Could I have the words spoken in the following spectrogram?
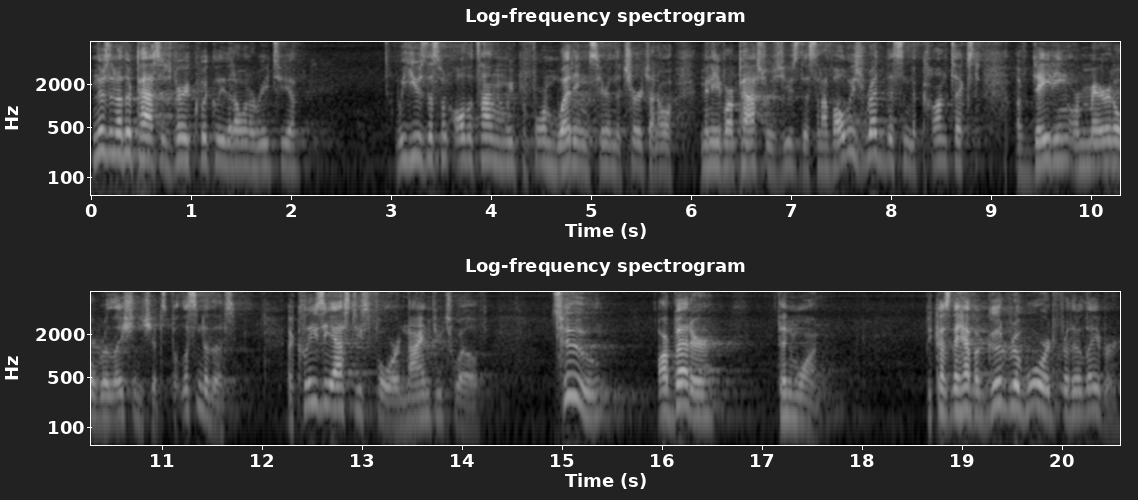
And there's another passage very quickly that I want to read to you. We use this one all the time when we perform weddings here in the church. I know many of our pastors use this, and I've always read this in the context of dating or marital relationships. But listen to this Ecclesiastes 4 9 through 12. Two are better than one because they have a good reward for their labor.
